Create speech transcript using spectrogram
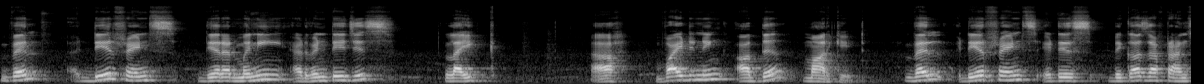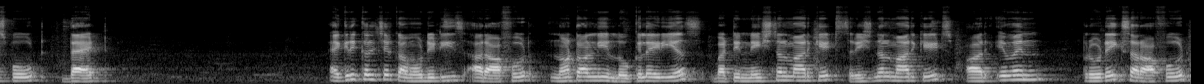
Well, dear friends, there are many advantages like uh, widening of the market. Well, dear friends, it is because of transport that agriculture commodities are offered not only in local areas but in national markets, regional markets, or even products are offered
